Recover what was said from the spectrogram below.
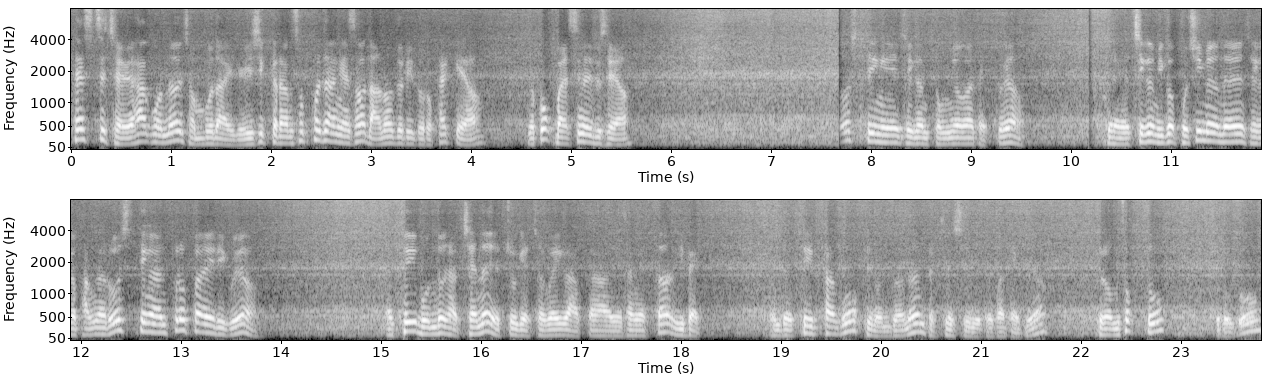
테스트 제외하고는 전부 다 이제 20g 소포장해서 나눠드리도록 할게요. 꼭 말씀해 주세요. 로스팅이 지금 종료가 됐고요. 네, 지금 이거 보시면은 제가 방금 로스팅한 프로파일이고요. 투입 온도 자체는 이쪽에 저희가 아까 예상했던 200 온도 투입하고 빈 온도는 172도가 되고요. 드럼 속도 그리고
